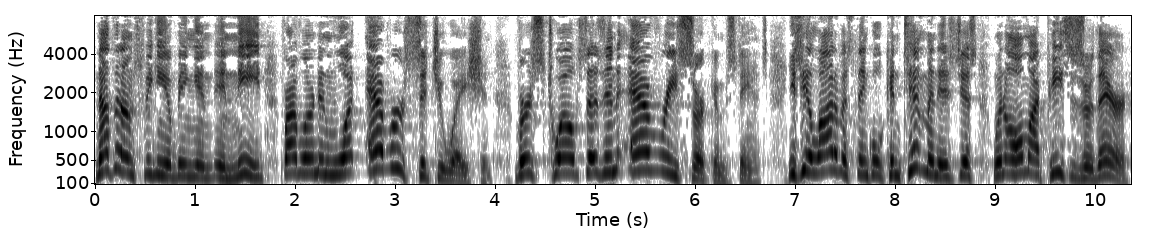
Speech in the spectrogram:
Not that I'm speaking of being in, in need, for I've learned in whatever situation. Verse 12 says, in every circumstance. You see, a lot of us think, well, contentment is just when all my pieces are there.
